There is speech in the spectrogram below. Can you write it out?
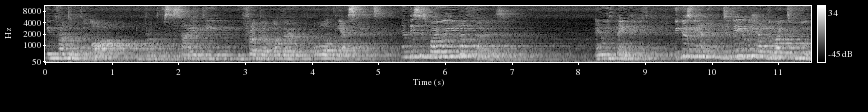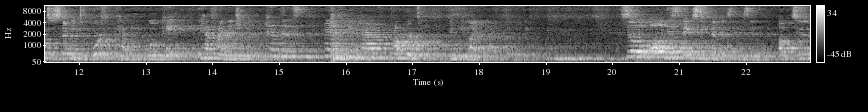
in front of the law, in front of society, in front of other all the aspects. And this is why we love feminism. And we thank it. Because we have, today we have the right to vote, to study, to work, we have equal pay, we have financial independence, and we have property. And we like that, don't we? So all this thanks to feminism up to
